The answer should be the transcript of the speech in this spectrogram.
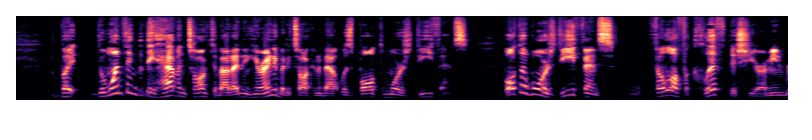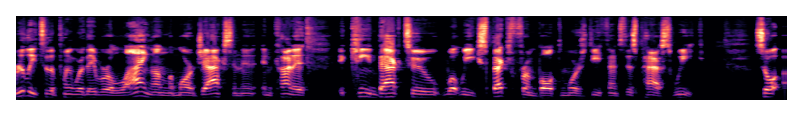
But the one thing that they haven't talked about, I didn't hear anybody talking about, was Baltimore's defense. Baltimore's defense fell off a cliff this year. I mean, really to the point where they were relying on Lamar Jackson and, and kind of it came back to what we expect from Baltimore's defense this past week. So uh,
